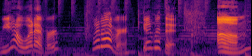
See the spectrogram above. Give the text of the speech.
you know, whatever. Whatever. Get with it. Um,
